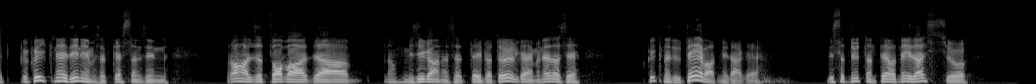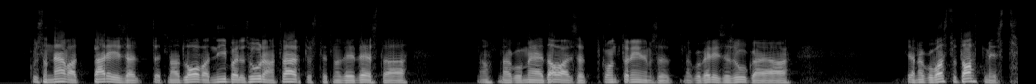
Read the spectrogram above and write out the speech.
et ka kõik need inimesed, kes on siin rahaliselt vabad ja noh, mis iganes, et ei pea tööl käima ja nii edasi, kõik nad ju teevad midagi. lihtsalt nüüd nad teevad neid asju, kus nad näevad päriselt, et nad loovad nii palju suuremat väärtust, et nad ei tee seda noh, nagu meie tavalised kontoriinimesed nagu verise suuga ja ja nagu vastu tahtmist.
